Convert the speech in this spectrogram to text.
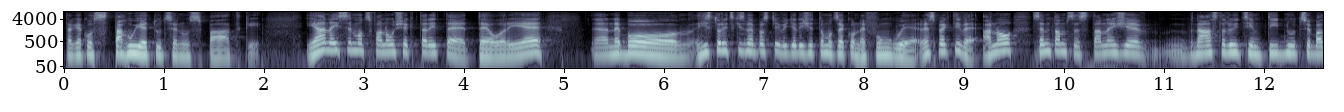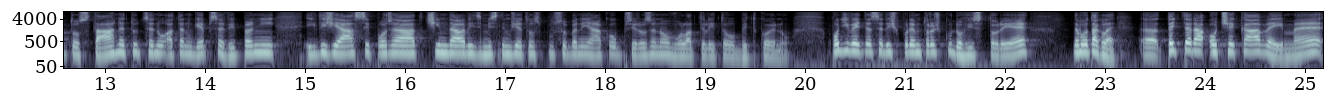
tak jako stahuje tu cenu zpátky. Já nejsem moc fanoušek tady té teorie, nebo historicky jsme prostě viděli, že to moc jako nefunguje. Respektive ano, sem tam se stane, že v následujícím týdnu třeba to stáhne tu cenu a ten gap se vyplní, i když já si pořád čím dál víc myslím, že je to způsobený nějakou přirozenou volatilitou Bitcoinu. Podívejte se, když půjdeme trošku do historie, nebo takhle, eh, teď teda očekávejme,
